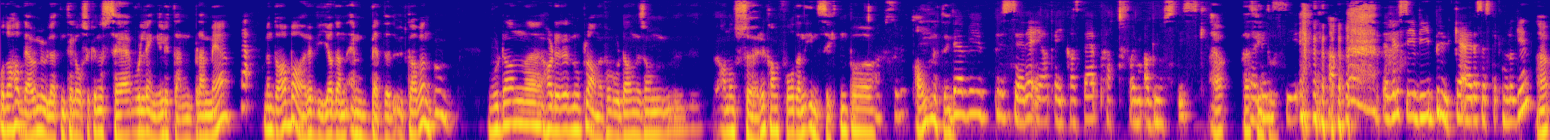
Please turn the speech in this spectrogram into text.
Og da hadde jeg jo muligheten til å også kunne se hvor lenge lytteren ble med, ja. men da bare via den embedded-utgaven. Mm. Hvordan eh, Har dere noen planer for hvordan liksom, annonsører kan få den innsikten på Absolutt. all lytting? Det vi presiserer, er at Acast er plattformagnostisk. Ja. Det er et fint ord. Si, ja, det vil si, vi bruker RSS-teknologien. Ja.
